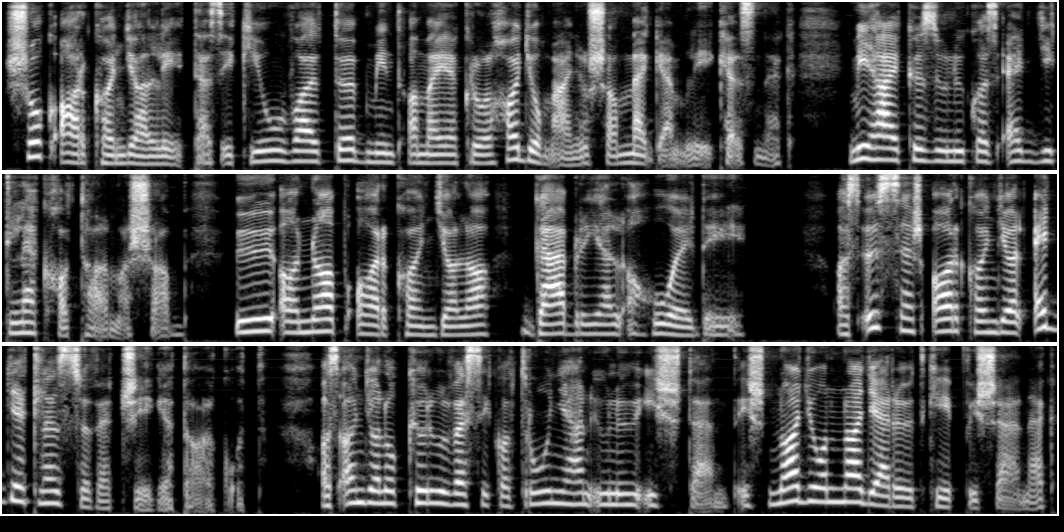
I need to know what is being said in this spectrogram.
Sok arkangyal létezik, jóval több, mint amelyekről hagyományosan megemlékeznek. Mihály közülük az egyik leghatalmasabb. Ő a nap arkangyala, Gabriel a holdé. Az összes arkangyal egyetlen szövetséget alkot. Az angyalok körülveszik a trónján ülő Istent, és nagyon nagy erőt képviselnek,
